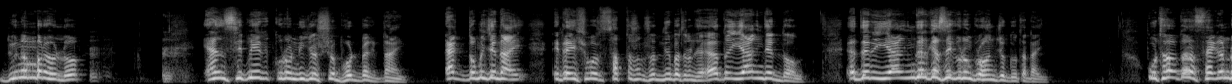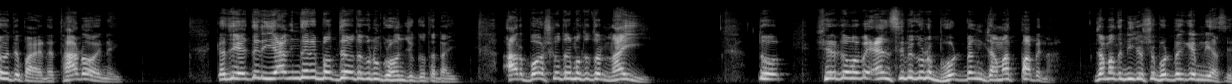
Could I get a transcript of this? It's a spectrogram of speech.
দুই নম্বর হলো এনসিপির কোনো নিজস্ব ভোট ব্যাংক নাই। একদমই যে নাই এটা এই সমস্ত ছাত্র সংসদ নির্বাচন যায় এরা তো ইয়াংদের দল। এদের ইয়াংদের কাছে কোনো গ্রহণযোগ্যতা নাই। কোথাও তারা সেকেন্ড হইতে পারে না থার্ড হয় নাই। কাজে এদের ইয়াংদের মধ্যেও তো কোনো গ্রহণযোগ্যতা নাই, আর বয়স্কদের মধ্যে তো নাই। তো সেরকমভাবে এনসিপি কোনো ভোট ব্যাংক জামাত পাবে না। জামাতের নিজস্ব ভোট ব্যাংক এমনি আছে।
